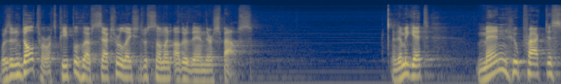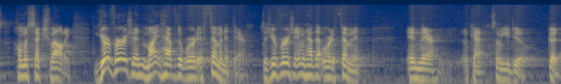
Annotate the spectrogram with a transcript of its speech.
What is an adulterer? It's people who have sexual relations with someone other than their spouse. And then we get men who practice homosexuality. Your version might have the word effeminate there. Does your version even have that word effeminate in there? Okay, some of you do. Good.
